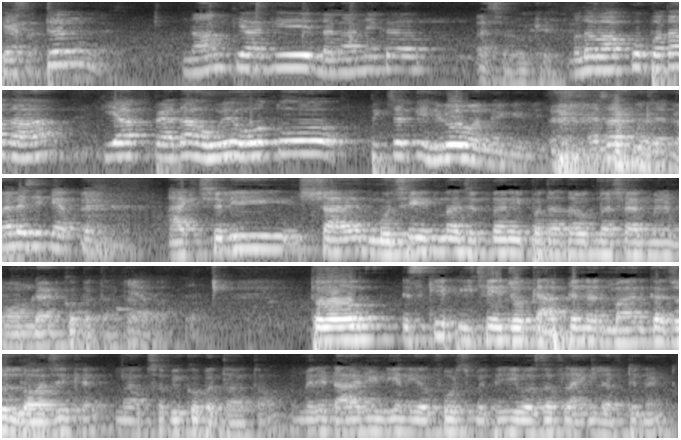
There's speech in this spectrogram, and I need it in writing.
captain नाम के आगे लगाने का अच्छा ओके मतलब आपको पता था कि आप पैदा हुए हो तो पिक्चर के हीरो बनने के लिए। ऐसा कुछ है पहले से कैप्टन एक्चुअली शायद मुझे इतना जितना नहीं पता था उतना शायद मेरे मॉम डैड को पता क्या था बात है। तो इसके पीछे जो कैप्टन अरमान का जो लॉजिक है मैं आप सभी को बताता हूँ। मेरे डैड इंडियन एयरफोर्स में थे he was a flying lieutenant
